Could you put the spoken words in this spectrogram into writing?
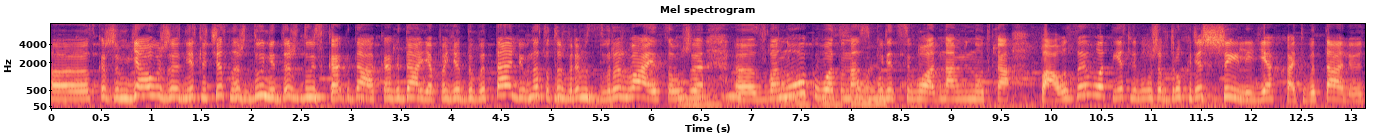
э, скажем, я уже, если честно, жду, не дождусь, когда, когда я поеду в Италию. У нас тут уже прям взрывается уже э, звонок, вот у нас будет всего одна минутка паузы. Вот, если вы уже вдруг решили ехать в Италию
